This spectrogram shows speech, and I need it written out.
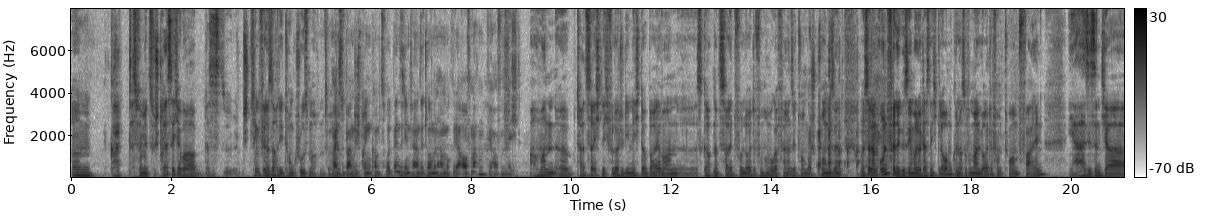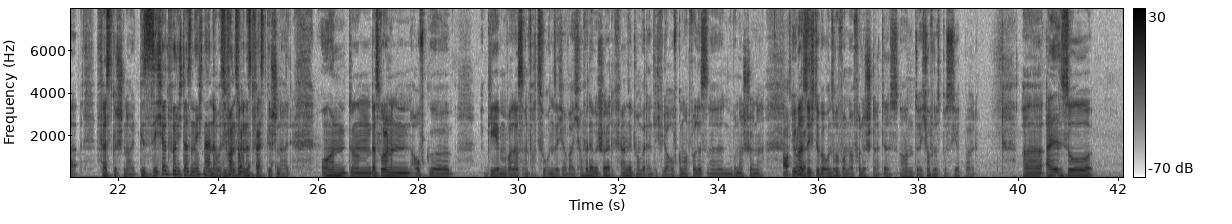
Ähm, Gott, das wäre mir zu stressig, aber das ist, klingt für eine Sache, die Tom Cruise machen würde. Meinst du, Bungee-Springen kommt zurück, wenn sie den Fernsehturm in Hamburg wieder aufmachen? Wir hoffen nicht. Oh Mann, äh, tatsächlich, für Leute, die nicht dabei waren, äh, es gab eine Zeit, wo Leute vom Hamburger Fernsehturm gesprungen sind und es hat dann Unfälle gesehen, weil Leute das nicht glauben können, dass auf einmal Leute vom Turm fallen. Ja, sie sind ja festgeschnallt. Gesichert würde ich das nicht nennen, aber sie waren zumindest festgeschnallt. Und ähm, das wurde dann aufge geben, weil das einfach zu unsicher war. Ich hoffe, der bescheuerte Fernsehturm wird endlich wieder aufgemacht, weil es äh, eine wunderschöne Ausblick Übersicht ist. über unsere wundervolle Stadt ist. Und äh, ich hoffe, das passiert bald. Äh, also,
